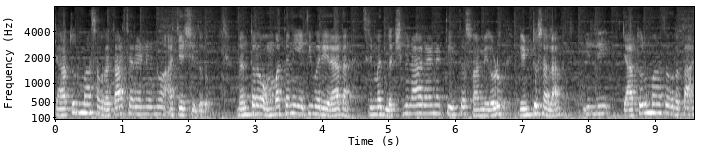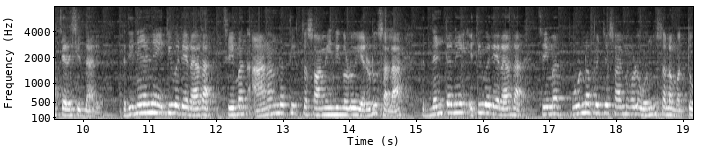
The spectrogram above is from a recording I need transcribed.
ಚಾತುರ್ಮಾಸ ವ್ರತಾಚರಣೆಯನ್ನು ಆಚರಿಸಿದರು. ನಂತರ ಒಂಬತ್ತನೇ ಯತಿವರಿಯರಾದ ಶ್ರೀಮದ್ ಲಕ್ಷ್ಮೀನಾರಾಯಣ ತೀರ್ಥ ಸ್ವಾಮಿಗಳು ಎಂಟು ಸಲ ಇಲ್ಲಿ ಚಾತುರ್ಮಾಸ ವ್ರತ ಆಚರಿಸಿದ್ದಾರೆ. ಹದಿನೇಳನೇ ಯತಿವರ್ಯರಾದ ಶ್ರೀಮದ್ ಆನಂದ ತೀರ್ಥ ಸ್ವಾಮೀಜಿಗಳು ಎರಡು ಸಲ, ಹದಿನೆಂಟನೇ ಯತಿವರ್ಯರಾದ ಶ್ರೀಮದ್ ಪೂರ್ಣಪಜ್ಜ ಸ್ವಾಮಿಗಳು ಒಂದು ಸಲ ಮತ್ತು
